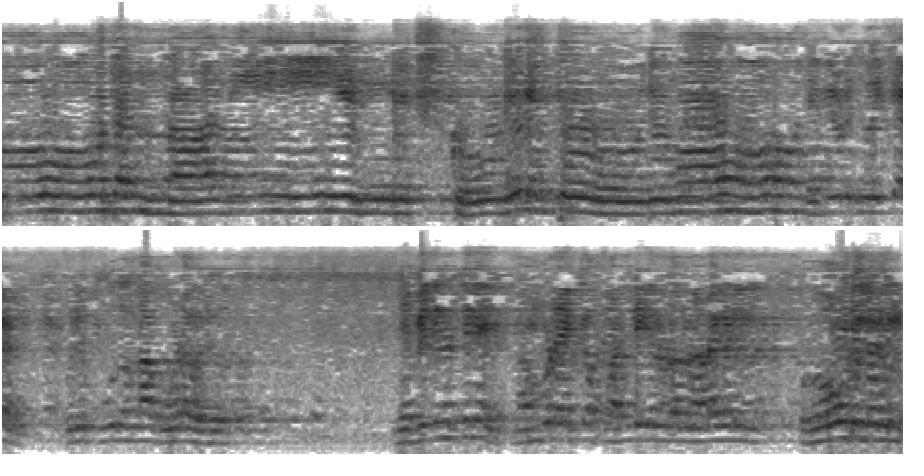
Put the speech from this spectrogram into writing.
ബോധന്നാൽ നീ എന്റെ കൂടെ പോരുമോ? നബിയോട് ചോദിക്കാണ്. ഒരു പൂതന്നാ കൂടെ ഒരു നബിദിനത്തിന് നമ്മുടെയൊക്കെ പള്ളികളുടെ നടകളിൽ റോഡുകളിൽ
